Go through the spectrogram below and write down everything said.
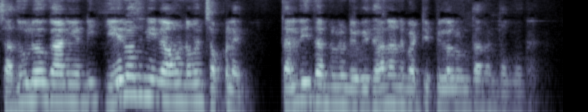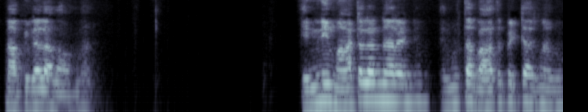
చదువులో కానివ్వండి ఏ రోజు నేను ఇలా ఉండమని చెప్పలేదు తల్లిదండ్రులు ఉండే విధానాన్ని బట్టి పిల్లలు ఉంటారంట కూడా నా పిల్లలు అలా ఉన్నారు. ఎన్ని మాటలు అన్నారండి. ఎంత బాధ పెట్టారు నన్ను.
